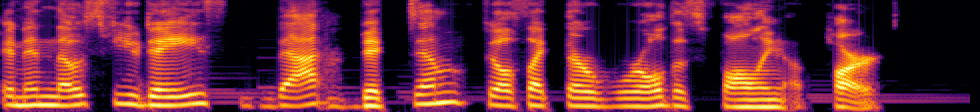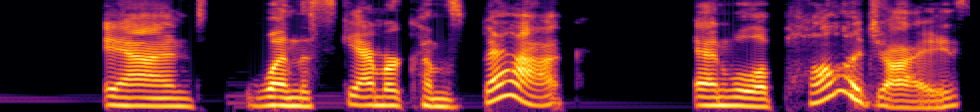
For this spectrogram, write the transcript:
And in those few days, that victim feels like their world is falling apart. And when the scammer comes back and will apologize,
